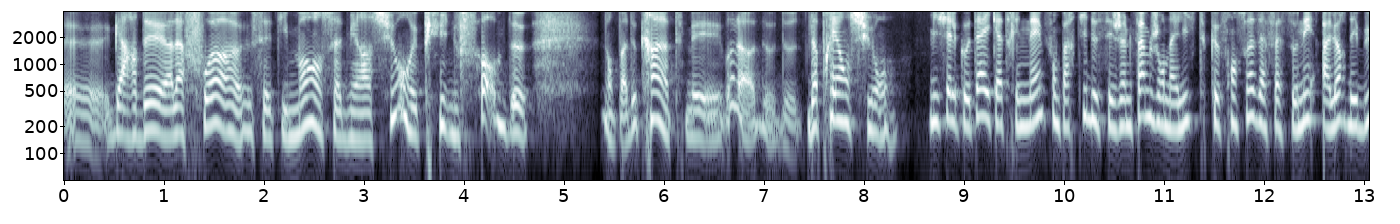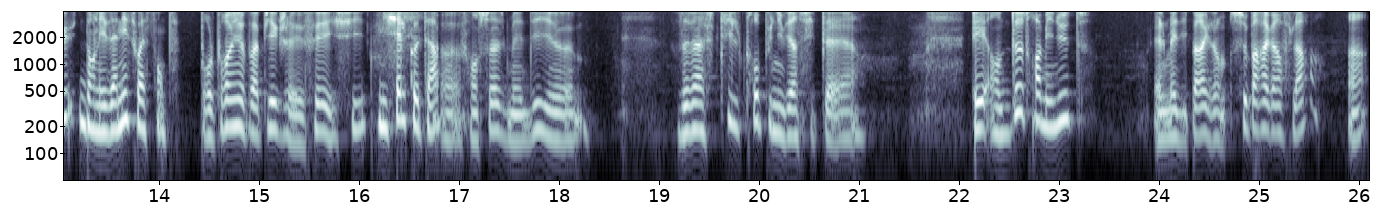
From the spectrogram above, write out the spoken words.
euh, gardaient à la fois cette immense admiration et puis une forme de, non pas de crainte, mais voilà, d'appréhension. Michel Cotta et Catherine Ney font partie de ces jeunes femmes journalistes que Françoise a façonnées à leur début dans les années 60 pour le premier papier que j'avais fait ici, Michel Cotta, euh, Françoise m'a dit euh, Vous avez un style trop universitaire. Et en deux, trois minutes, elle m'a dit par exemple Ce paragraphe-là, hein,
